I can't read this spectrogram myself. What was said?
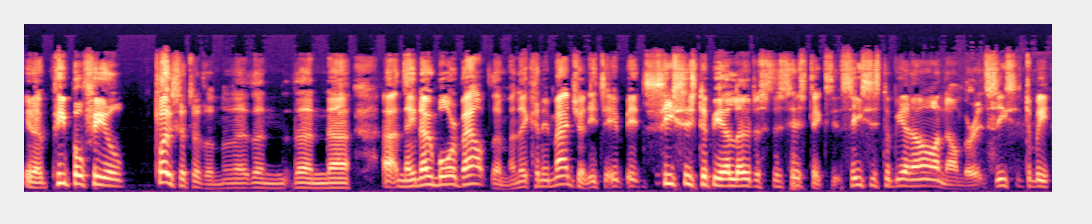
you know, people feel closer to them than than, uh, and they know more about them. And they can imagine it, it, it ceases to be a load of statistics. It ceases to be an r number. It ceases to be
